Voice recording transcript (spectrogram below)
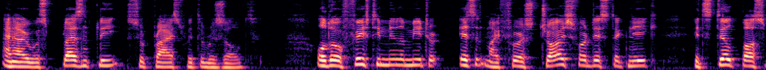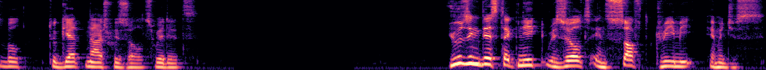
and I was pleasantly surprised with the result. Although 50mm isn't my first choice for this technique, it's still possible to get nice results with it. Using this technique results in soft dreamy images.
